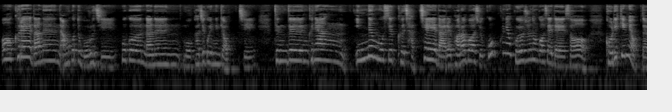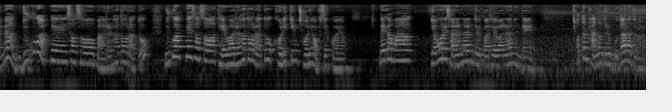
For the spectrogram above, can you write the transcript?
어, 그래, 나는 아무것도 모르지. 혹은 나는 뭐 가지고 있는 게 없지. 등등 그냥 있는 모습 그 자체의 나를 바라봐주고 그냥 보여주는 것에 대해서 거리낌이 없다면 누구 앞에 서서 말을 하더라도 누구 앞에 서서 대화를 하더라도 거리낌 전혀 없을 거예요. 내가 막 영어를 잘하는 사람들과 대화를 하는데 어떤 단어들을 못 알아들어요.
